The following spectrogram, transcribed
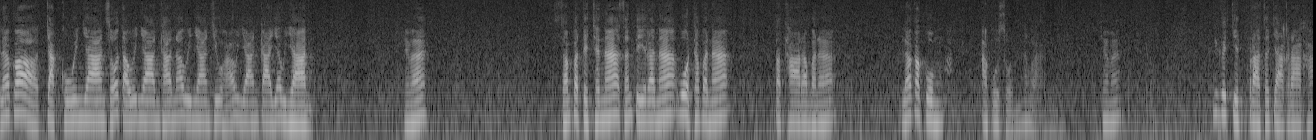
แล้วก็จักขูวิญญาณ โสตวิญญาณ คานาวิญญาณ ชิวหาวิญญาณ กายวิญญาณ เห็นไหมสัมปติชนะ สันติรณะโวทปนะตถารมณะแล้วก็กลุ่มอกุศลทั้งหลาย ใช่ไหมนี่คือจิตปราศจากราคะ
